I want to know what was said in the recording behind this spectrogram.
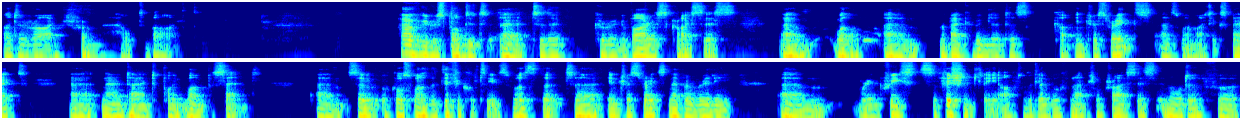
are derived from help to buy. How have we responded uh, to the coronavirus crisis? Um, well, um, the Bank of England has cut interest rates, as one might expect, uh, now down to 0.1%. Um, so, of course, one of the difficulties was that uh, interest rates never really um, were increased sufficiently after the global financial crisis in order for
